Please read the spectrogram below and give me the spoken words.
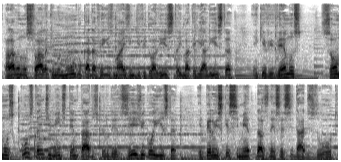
A palavra nos fala que no mundo cada vez mais individualista e materialista em que vivemos, somos constantemente tentados pelo desejo egoísta e pelo esquecimento das necessidades do outro.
